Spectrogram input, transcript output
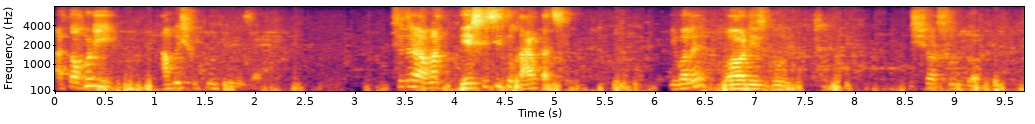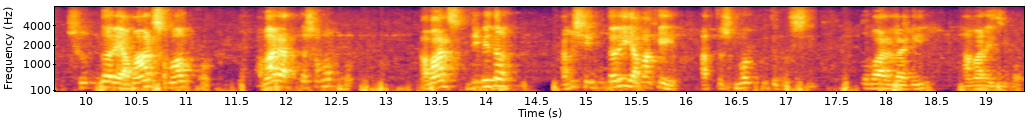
আর তখনই আমি সুখ পেয়ে যাই। সুতরাং আমার এসেছি তো কার কাছে? কি বলে? গড ইজ গুড ঈশ্বর সুন্দর। সুন্দরে আমার সমর্পণ আমার আত্মসমর্পণ আমার নিবেদন আমি সুন্দরেই আমাকে আত্মসমর্পিত করছি। তোমার লাগি আমার এই জীবন।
